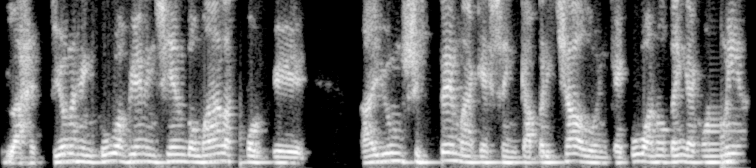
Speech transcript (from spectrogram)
Las gestiones en Cuba vienen siendo malas porque hay un sistema que se ha encaprichado en que Cuba no tenga economía,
